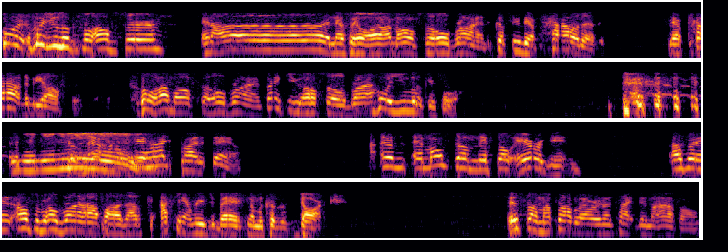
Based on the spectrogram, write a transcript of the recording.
who who are you looking for, officer? And I uh, and they'll say, oh, I'm Officer O'Brien. Because see, they're proud of it. They're proud to be officers. Oh, I'm Officer O'Brien. Thank you, Officer O'Brien. Who are you looking for? now I don't care how you write it down. And and most of them they're so arrogant. I said, Officer O'Brien, I apologize. I can't read your badge number because it's dark. It's something I probably already done typed in my iPhone.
